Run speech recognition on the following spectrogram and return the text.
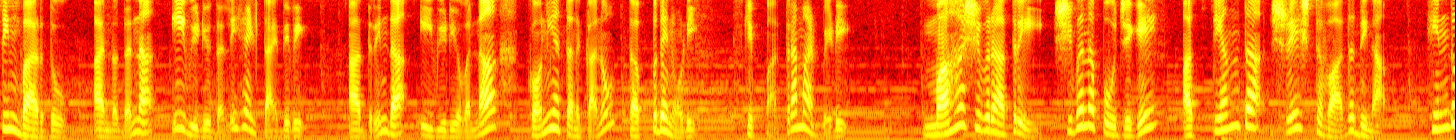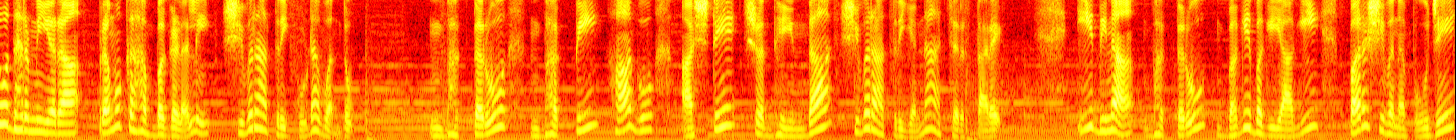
ತಿನ್ನಬಾರ್ದು ಅನ್ನೋದನ್ನ ಈ ವಿಡಿಯೋದಲ್ಲಿ ಹೇಳ್ತಾ ಇದ್ದೀವಿ. ಆದ್ರಿಂದ ಈ ವಿಡಿಯೋವನ್ನ ಕೊನೆಯ ತನಕನೂ ತಪ್ಪದೆ ನೋಡಿ. ಸ್ಕಿಪ್ ಮಾತ್ರ ಮಾಡಬೇಡಿ. ಮಹಾಶಿವರಾತ್ರಿ ಶಿವನ ಪೂಜೆಗೆ ಅತ್ಯಂತ ಶ್ರೇಷ್ಠವಾದ ದಿನ. ಹಿಂದೂ ಧರ್ಮೀಯರ ಪ್ರಮುಖ ಹಬ್ಬಗಳಲ್ಲಿ ಶಿವರಾತ್ರಿ ಕೂಡ ಒಂದು. ಭಕ್ತರು ಭಕ್ತಿ ಹಾಗೂ ಅಷ್ಟೇ ಶ್ರದ್ಧೆಯಿಂದ ಶಿವರಾತ್ರಿಯನ್ನ ಆಚರಿಸ್ತಾರೆ. ಈ ದಿನ ಭಕ್ತರು ಬಗೆ ಬಗೆಯಾಗಿ ಪರಶಿವನ ಪೂಜೆ,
